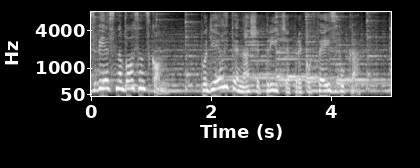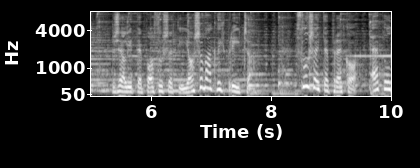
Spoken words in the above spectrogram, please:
SBS na bosanskom. Podijelite naše priče preko Facebooka. Želite poslušati još ovakvih priča? Slušajte preko Apple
